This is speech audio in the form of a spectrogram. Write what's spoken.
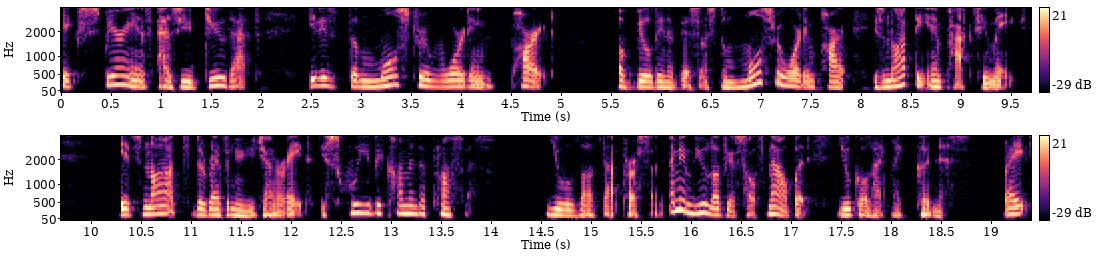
experience as you do that. It is the most rewarding part of building a business. The most rewarding part is not the impact you make. It's not the revenue you generate. It's who you become in the process. You will love that person. I mean, you love yourself now, but you go like, my goodness. Right.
